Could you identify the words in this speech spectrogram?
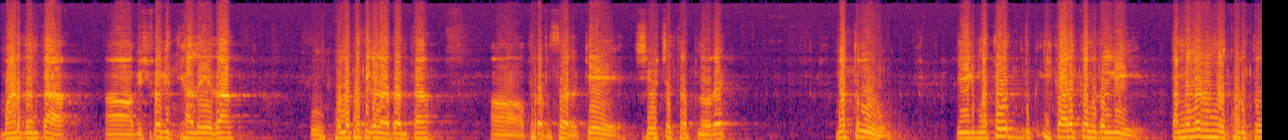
ಮಾಡಿದಂಥ ವಿಶ್ವವಿದ್ಯಾಲಯದ ಕುಲಪತಿಗಳಾದಂಥ ಪ್ರೊಫೆಸರ್ ಕೆ. ಶಿವಚತ್ರಪ್ಪನವರೇ ಮತ್ತು ಈ ಮತ್ತೊಂದು, ಈ ಕಾರ್ಯಕ್ರಮದಲ್ಲಿ ತಮ್ಮೆಲ್ಲರನ್ನ ಕುರಿತು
